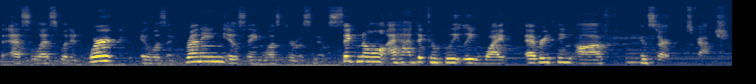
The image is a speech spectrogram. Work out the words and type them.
The SLS wouldn't work. It wasn't running. It was saying was there was no signal. I had to completely wipe everything off and start from scratch.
